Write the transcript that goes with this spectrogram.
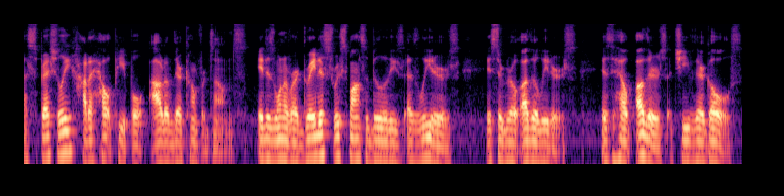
especially how to help people out of their comfort zones. It is one of our greatest responsibilities as leaders is to grow other leaders, is to help others achieve their goals,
